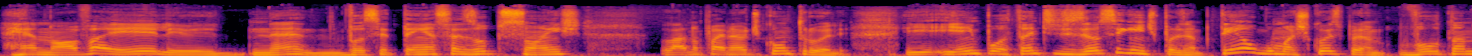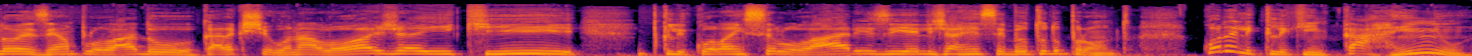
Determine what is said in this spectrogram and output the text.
renova ele, né? Você tem essas opções lá no painel de controle. E, e, é importante dizer o seguinte, por exemplo, tem algumas coisas, por exemplo, voltando ao exemplo lá do cara que chegou na loja e que clicou lá em celulares e ele já recebeu tudo pronto. Quando ele clica em carrinho,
